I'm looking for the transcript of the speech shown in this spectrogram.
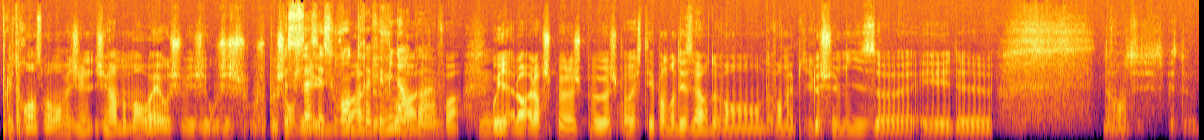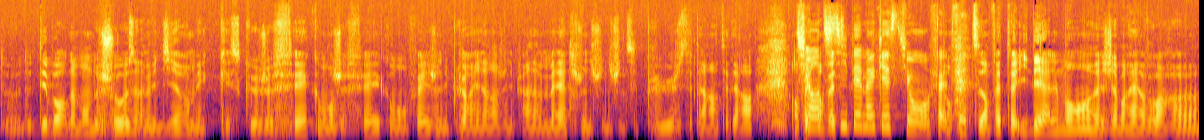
Plus trop en ce moment, mais j'ai un moment ouais, où, je, où, je, peux changer. Ça, c'est souvent très féminin quand même. Mm. Oui, alors, alors je, peux, je, peux, je peux rester pendant des heures devant, devant ma pile de chemises euh, et de devant une espèce de, débordement de choses, à me dire mais qu'est-ce que je fais, comment je fais, comment on fait, je n'ai plus rien, je n'ai plus rien à mettre, je, je, ne sais plus, etc. etc. En tu fait, as anticipé ma question en fait. En fait, en fait idéalement, euh, j'aimerais avoir... Euh,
